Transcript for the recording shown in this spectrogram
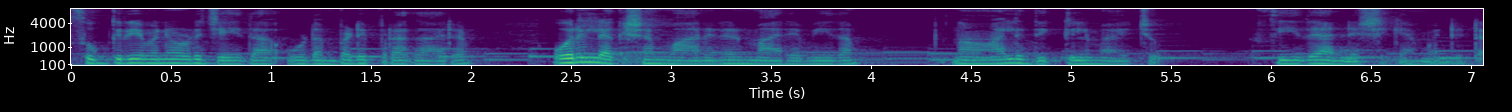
സുഗ്രീവനോട് ചെയ്ത ഉടമ്പടി പ്രകാരം ഒരു ലക്ഷം വാനരന്മാരെ വീതം നാല് ദിക്കിലും അയച്ചു സീതയെ അന്വേഷിക്കാൻ വേണ്ടിയിട്ട്.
